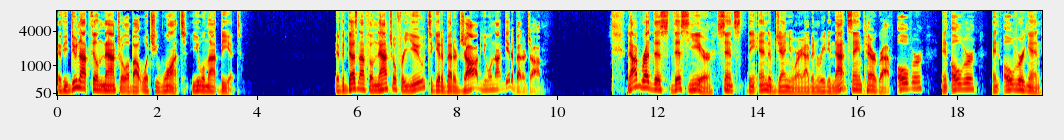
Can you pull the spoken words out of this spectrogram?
if you do not feel natural about what you want, you will not be it. If it does not feel natural for you to get a better job, you will not get a better job. Now, I've read this this year since the end of January. I've been reading that same paragraph over and over and over again.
